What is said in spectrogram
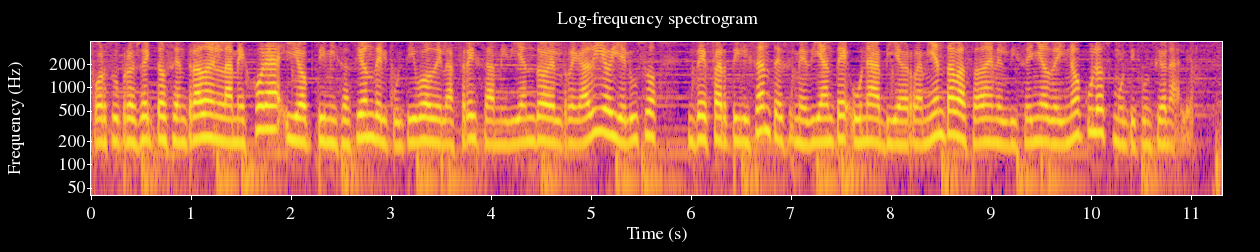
por su proyecto centrado en la mejora y optimización del cultivo de la fresa, midiendo el regadío y el uso de fertilizantes mediante una bioherramienta basada en el diseño de inóculos multifuncionales.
